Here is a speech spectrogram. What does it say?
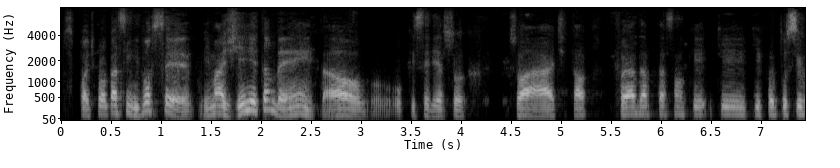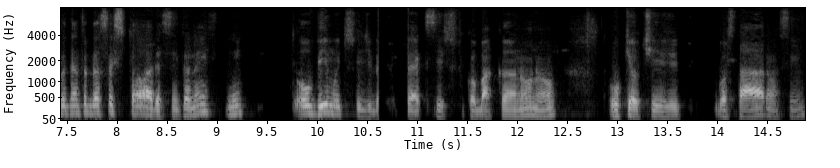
você pode colocar assim, você, imagine também, tal, o que seria a sua, sua arte e tal. Foi a adaptação que, que, que foi possível dentro dessa história, assim, que eu nem, nem ouvi muitos feedbacks se isso ficou bacana ou não. O que eu tive, gostaram, assim.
